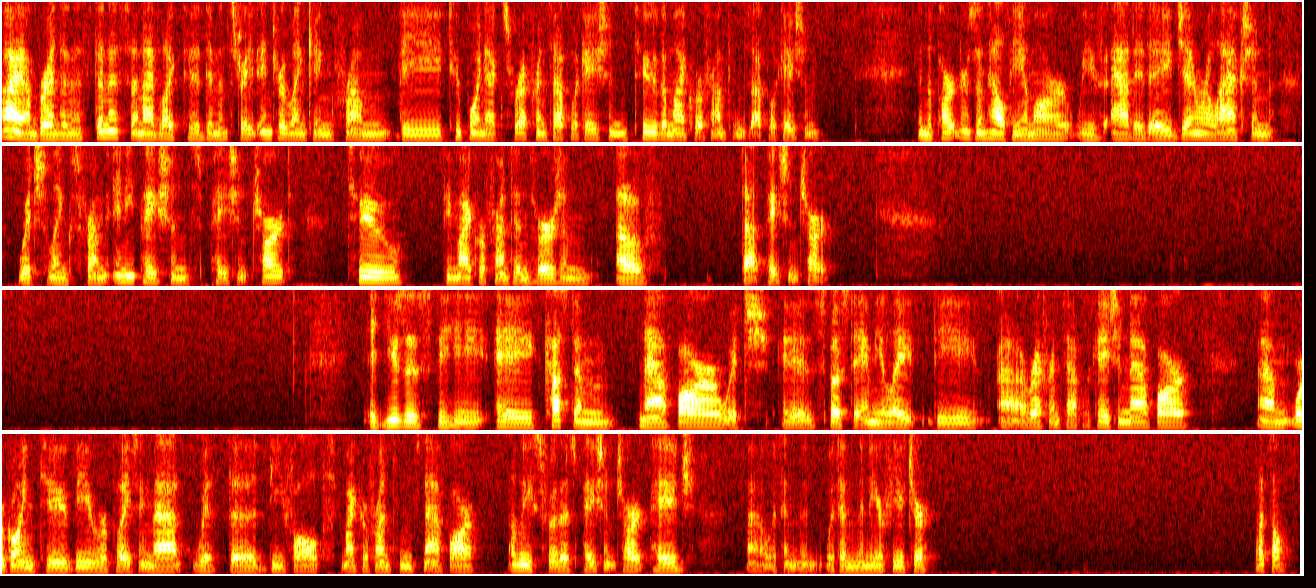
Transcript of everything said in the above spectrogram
Hi, I'm Brandon Istenes, and I'd like to demonstrate interlinking from the 2.x reference application to the microfrontends application. In the Partners in Health EMR, we've added a general action which links from any patient's patient chart to the microfrontends version of that patient chart. It uses the a custom navbar which is supposed to emulate the uh, reference application navbar. Um, we're going to be replacing that with the default microfrontends navbar, at least for this patient chart page uh, within, the, within the near future. That's all.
